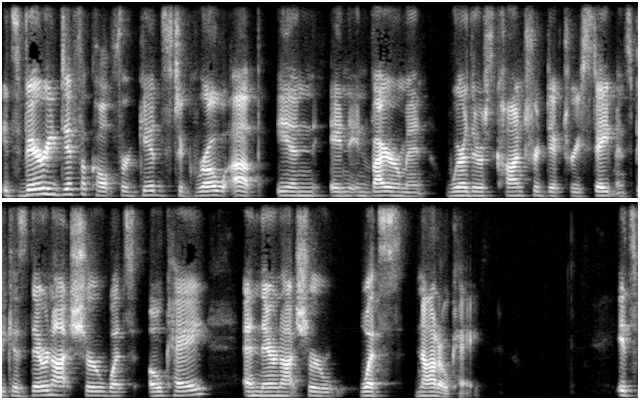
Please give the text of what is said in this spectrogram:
It's very difficult for kids to grow up in an environment where there's contradictory statements because they're not sure what's okay and they're not sure what's not okay. It's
